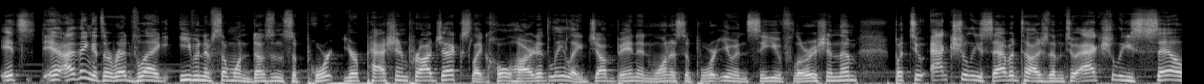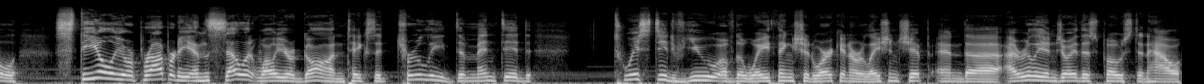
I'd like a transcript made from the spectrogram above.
It's I think it's a red flag even if someone doesn't support your passion projects like wholeheartedly, like jump in and want to support you and see you flourish in them, but to actually sabotage them, to actually sell, steal your property and sell it while you're gone takes a truly demented twisted view of the way things should work in a relationship. And uh, I really enjoy this post and how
